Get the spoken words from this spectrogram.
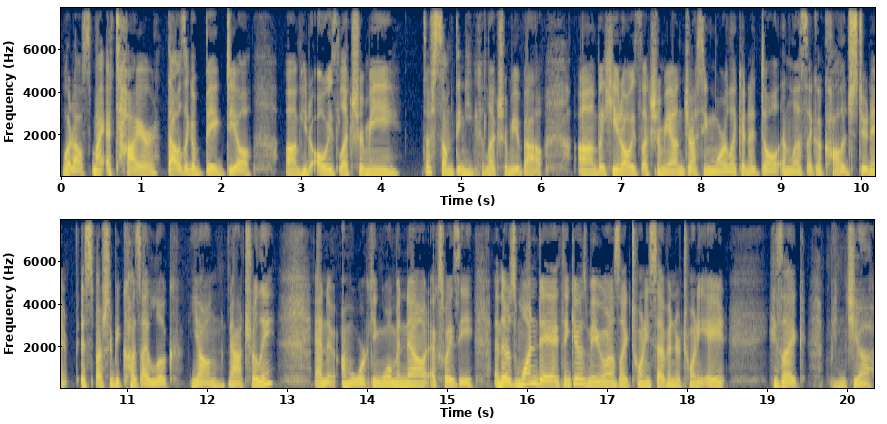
what else? My attire. That was like a big deal. Um, he'd always lecture me. There's something he could lecture me about. Um, but he'd always lecture me on dressing more like an adult and less like a college student, especially because I look young naturally. And I'm a working woman now at XYZ. And there's one day, I think it was maybe when I was like 27 or 28, he's like, Minjia,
